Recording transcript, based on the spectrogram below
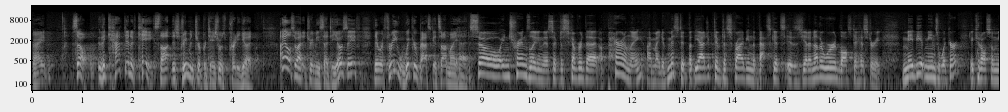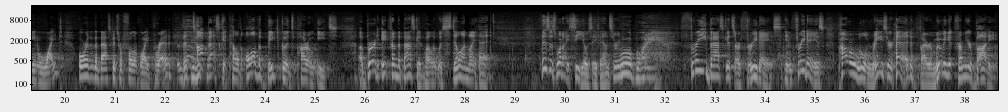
Right? So, the captain of cakes thought this dream interpretation was pretty good. I also had a dream, he said to Yosef. There were three wicker baskets on my head. So, in translating this, I've discovered that apparently, I might have missed it, but the adjective describing the baskets is yet another word lost to history. Maybe it means wicker, it could also mean white, or that the baskets were full of white bread. The top basket held all the baked goods Paro eats. A bird ate from the basket while it was still on my head. This is what I see, Yosef answered. Oh boy. Three baskets are three days. In three days, Paro will raise your head by removing it from your body.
